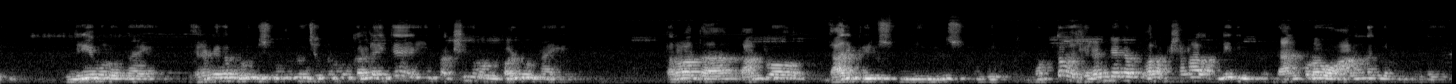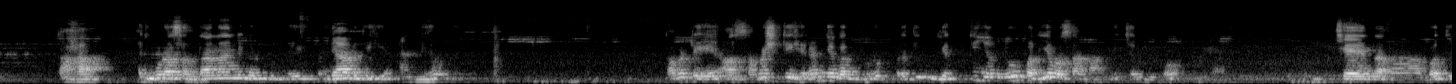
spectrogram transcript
ఇంద్రియములు ఉన్నాయి. హిరణ్య గర్భుడికి సూర్యుడు చంద్రుడు కళ్ళు అయితే ఈ పక్షికి రెండు కళ్ళు ఉన్నాయి. తర్వాత దాంట్లో గాలి పీలుస్తుంది విలుస్తుంది మొత్తం హిరణ్య గర్భ లక్షణాలు అన్నీ దానికి కూడా ఓ ఆనందం కలుగుతుంది. కహ అది కూడా సంతానాన్ని కలుగుతుంది ప్రజాపతి అన్నీ ఉన్నాయి. కాబట్టి ఆ సమష్టి హిరణ్య గర్భుడు ప్రతి వ్యక్తి ఎందు పర్యవసానాన్ని చెందుతూ ఉంటాడు. చేతనావత్.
